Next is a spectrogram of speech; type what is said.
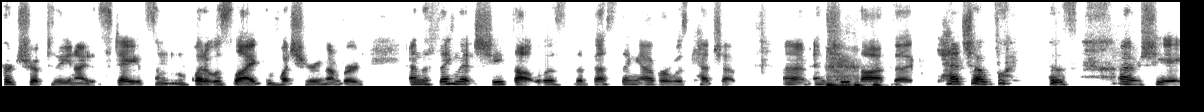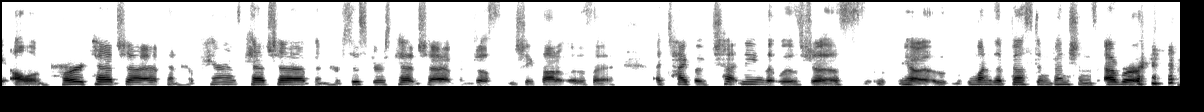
her trip to the United States and what it was like and what she remembered. And the thing that she thought was the best thing ever was ketchup. Um, and she thought that ketchup was, um, she ate all of her ketchup and her parents' ketchup and her sister's ketchup. And just, she thought it was a, a type of chutney that was just, you know, one of the best inventions ever.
